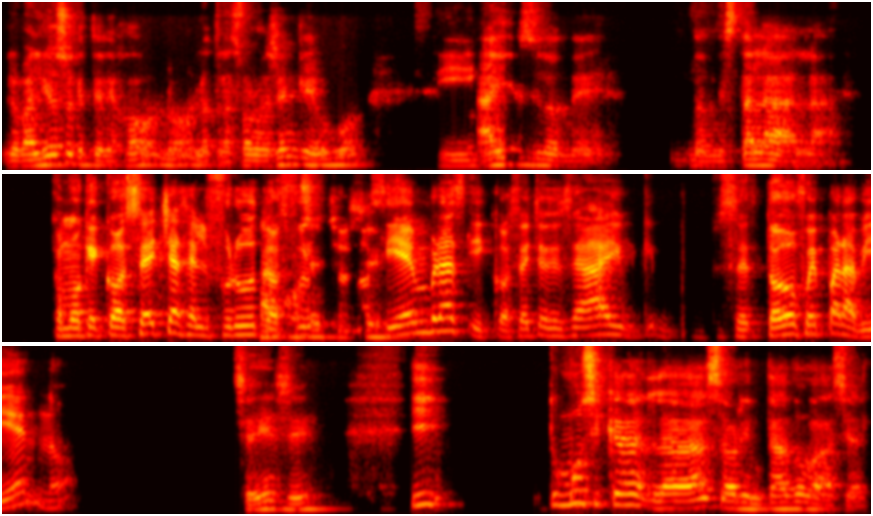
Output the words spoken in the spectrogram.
lo valioso que te dejó, ¿no? La transformación que hubo, sí. ahí es donde, donde está la, la, Como que cosechas el fruto, cosecha, ¿no? sí. Siembras y cosechas y dices, ay, se- todo fue para bien, ¿no? Sí, sí. Y tu música la has orientado hacia,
